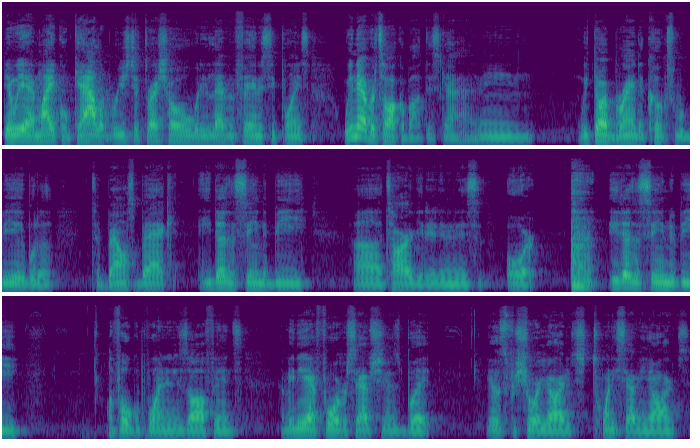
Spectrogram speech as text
then we had Michael Gallup reach the threshold with 11 fantasy points we never talk about this guy. I mean, we thought Brandin Cooks would be able to to bounce back. He doesn't seem to be uh, targeted in this, or he doesn't seem to be a focal point in his offense. I mean, he had four receptions, but it was for short yardage. Twenty-seven yards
